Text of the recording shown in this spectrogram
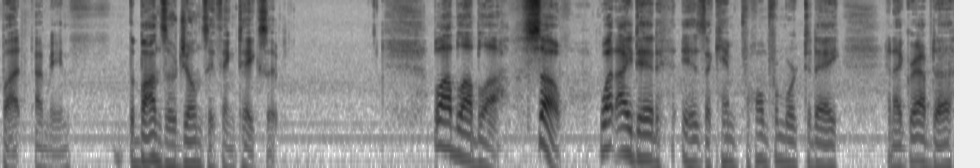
But, I mean, the Bonzo Jonesy thing takes it. Blah, blah, blah. So, what I did is I came home from work today and I grabbed a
